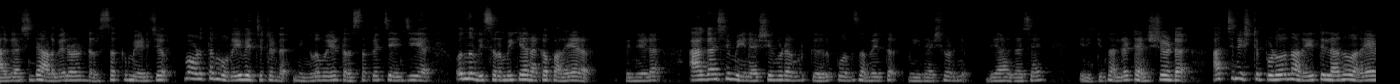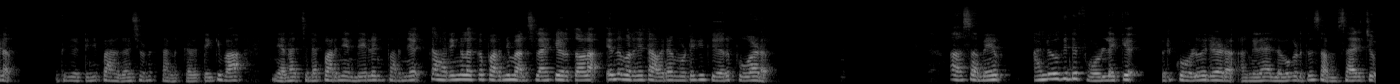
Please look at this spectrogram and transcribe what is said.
ആകാശിന്റെ അളവിലുള്ള ഡ്രസ്സൊക്കെ മേടിച്ച് മോളത്തെ മുറി വെച്ചിട്ടുണ്ട്. നിങ്ങൾ പോയി ഡ്രസ്സൊക്കെ ചേഞ്ച് ചെയ്യുക ഒന്ന് വിശ്രമിക്കാനൊക്കെ പറയണം. പിന്നീട് ആകാശം മീനാക്ഷിയും കൂടെ അങ്ങോട്ട് കയറി പോകുന്ന സമയത്ത് മീനാക്ഷി പറഞ്ഞു ദേ ആകാശേ എനിക്ക് നല്ല ടെൻഷനുണ്ട് അച്ഛന് ഇഷ്ടപ്പെടുമോന്ന് അറിയത്തില്ല എന്ന് പറയണം. ഇത് കേട്ടിഞ്ഞപ്പോൾ ആകാശോട് തൽക്കാലത്തേക്ക് വാ. ഞാൻ അച്ഛനെ പറഞ്ഞ് എന്തെങ്കിലും പറഞ്ഞ് കാര്യങ്ങളൊക്കെ പറഞ്ഞ് മനസ്സിലാക്കി എടുത്തോളാം എന്ന് പറഞ്ഞിട്ട് അവരങ്ങോട്ടേക്ക് കയറി പോവാണ്. ആ സമയം അലോകിന്റെ ഫോണിലേക്ക് ഒരു കോൾ വരികയാണ് അങ്ങനെ അല്ലവ എടുത്ത് സംസാരിച്ചു.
